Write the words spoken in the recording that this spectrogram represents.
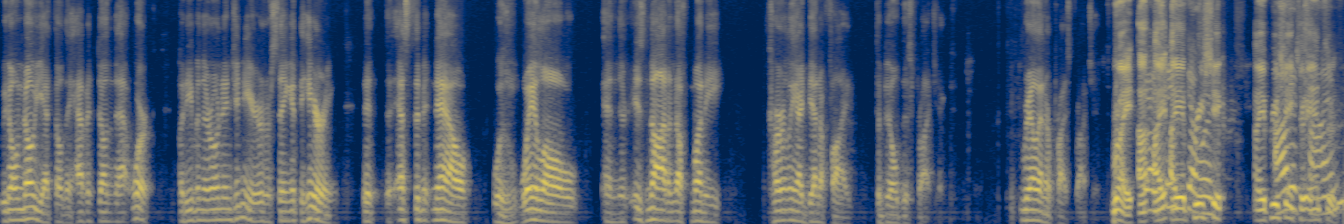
We don't know yet, though. They haven't done that work. But even their own engineers are saying at the hearing that the estimate now was way low and there is not enough money currently identified to build this project. Rail Enterprise Project. Right. I, Yeah, I I, I think that we're appreciate, I appreciate of your answer. time.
